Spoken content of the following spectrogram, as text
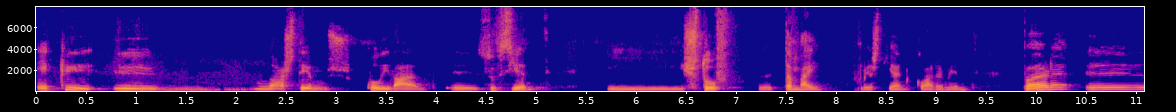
é que... Eh, nós temos qualidade eh, suficiente e estofo eh, também, este ano, claramente, para eh,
